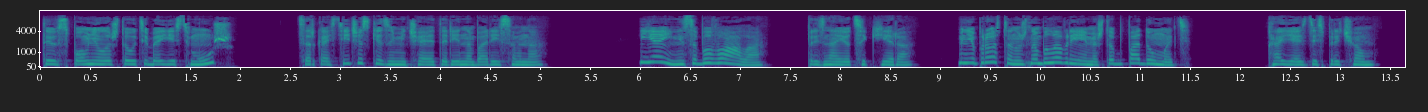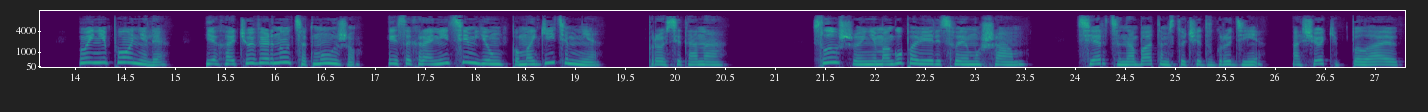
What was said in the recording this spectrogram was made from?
Ты вспомнила, что у тебя есть муж?» Саркастически замечает Ирина Борисовна. «Я и не забывала», — признается Кира. «Мне просто нужно было время, чтобы подумать». «А я здесь при чем?» «Вы не поняли. Я хочу вернуться к мужу и сохранить семью. Помогите мне», — просит она. Слушаю не могу поверить своим ушам. Сердце на батом стучит в груди, а щеки пылают.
